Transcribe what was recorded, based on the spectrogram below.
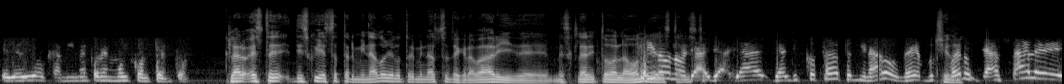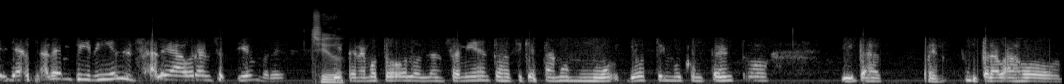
que yo digo que a mí me pone muy contento. Claro, este disco ya está terminado, ya lo terminaste de grabar y de mezclar y toda la onda. Sí, ya no, no, ya, ya, ya, ya el disco está terminado. Bueno, ya sale, ya sale en vinil, sale ahora en septiembre. Chido. y tenemos todos los lanzamientos, así que estamos muy, yo estoy muy contento y está pues, un trabajo,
